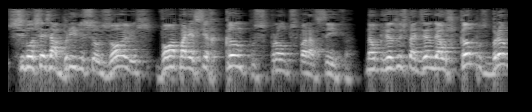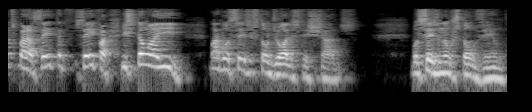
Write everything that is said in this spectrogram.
se vocês abrirem seus olhos, vão aparecer campos prontos para a ceifa. Não, o que Jesus está dizendo é os campos brancos para a ceifa estão aí, mas vocês estão de olhos fechados. Vocês não estão vendo.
